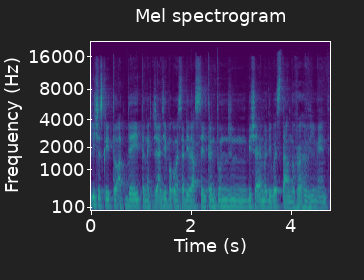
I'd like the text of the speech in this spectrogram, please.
lì c'è, scritto update next gen tipo come se arrivasse il 31 dicembre di quest'anno probabilmente.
